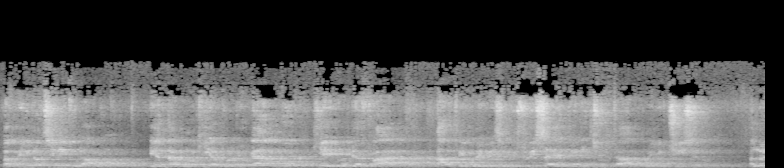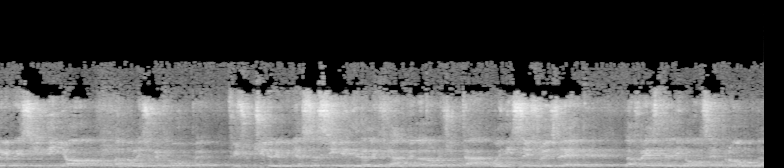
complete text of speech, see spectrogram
Ma quelli non se ne curavano e andavano chi al proprio campo, chi ai propri affari, altri poi presero i suoi servi, li insultarono e li uccisero. Allora il re si indignò, mandò le sue truppe, fece uccidere quegli assassini e tirò le fiamme la loro città. Poi disse ai suoi servi, la festa di nozze è pronta,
